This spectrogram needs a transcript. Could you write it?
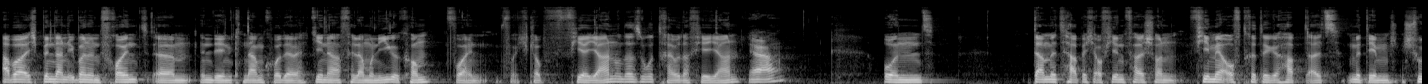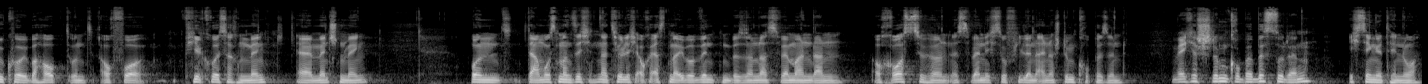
Aber ich bin dann über einen Freund ähm, in den Knabenchor der Jena Philharmonie gekommen, vor, ein, vor ich glaube vier Jahren oder so, drei oder vier Jahren. Ja, Und damit habe ich auf jeden Fall schon viel mehr Auftritte gehabt als mit dem Schulchor überhaupt und auch vor viel größeren Men äh, Menschenmengen. Und da muss man sich natürlich auch erstmal überwinden, besonders wenn man dann auch rauszuhören ist, wenn nicht so viele in einer Stimmgruppe sind. Welche Stimmgruppe bist du denn? Ich singe Tenor.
